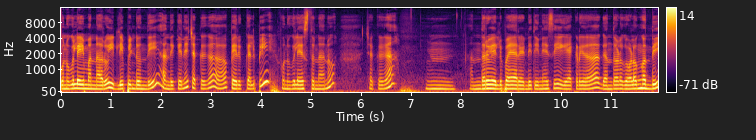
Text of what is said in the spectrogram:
పునుగులేయమన్నారు. ఇడ్లీ పిండి ఉంది అందుకని చక్కగా పెరుగు కలిపి పునుగులేస్తున్నాను. చక్కగా అందరూ వెళ్ళిపోయారండి తినేసి. ఎక్కడ గందరగోళంగా ఉంది.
